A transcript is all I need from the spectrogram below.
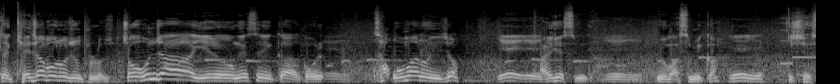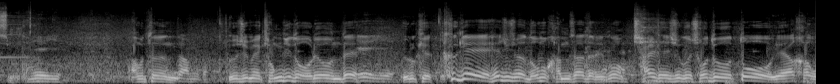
네, 계좌번호 좀 불러주세요. 저 혼자 이용했으니까 그 월- 사- 5만 원이죠? 예, 예. 알겠습니다. 예, 예. 이거 맞습니까? 예, 예. 이시겠습니다. 예, 예. 아무튼 감사합니다. 요즘에 경기도 어려운데 예, 예. 이렇게 크게 해주셔서 너무 감사드리고 잘 되시고 저도 또 예약하고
